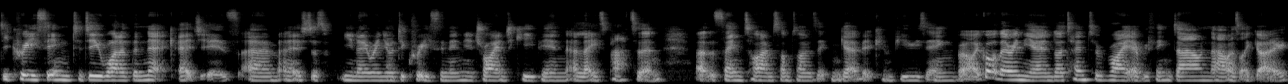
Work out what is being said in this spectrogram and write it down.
decreasing to do one of the neck edges um, and it's just you know when you're decreasing and you're trying to keep in a lace pattern at the same time sometimes it can get a bit confusing. But I got there in the end. I tend to write everything down now as I go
